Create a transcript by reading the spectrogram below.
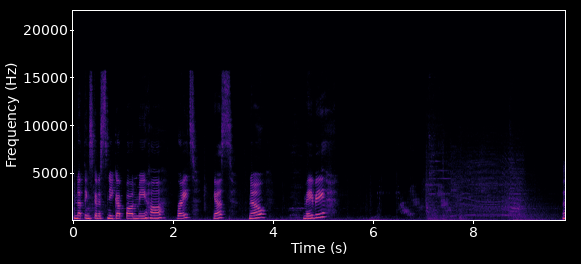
Nothing's gonna sneak up on me, huh? Right? Yes? No? Maybe?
